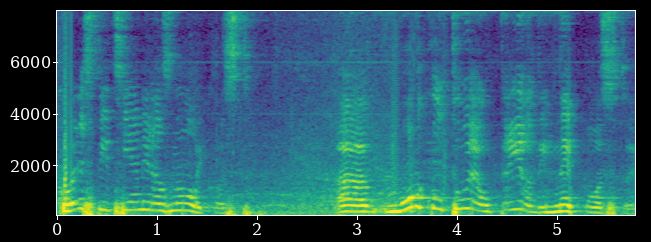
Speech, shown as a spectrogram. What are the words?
koristi i cijeni raznolikost. E, monokultura u prirodi ne postoji.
